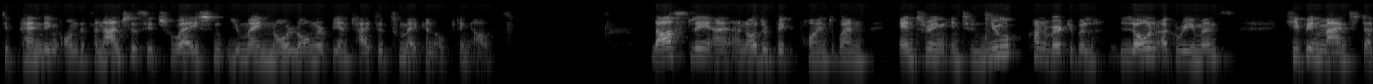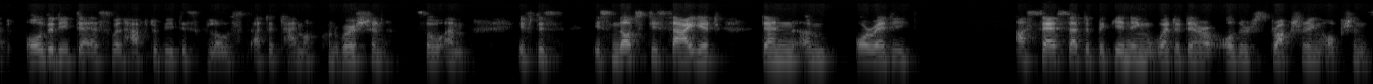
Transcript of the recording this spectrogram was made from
depending on the financial situation, you may no longer be entitled to make an opting out. lastly, another big point when entering into new convertible loan agreements, keep in mind that all the details will have to be disclosed at the time of conversion. So um, if this is not desired, then um, already assess at the beginning whether there are other structuring options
